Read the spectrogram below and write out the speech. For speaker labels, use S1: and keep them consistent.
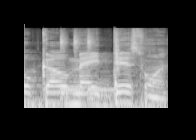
S1: Coco made this one.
